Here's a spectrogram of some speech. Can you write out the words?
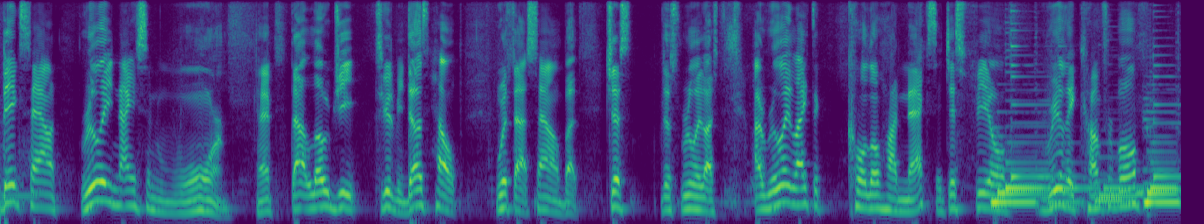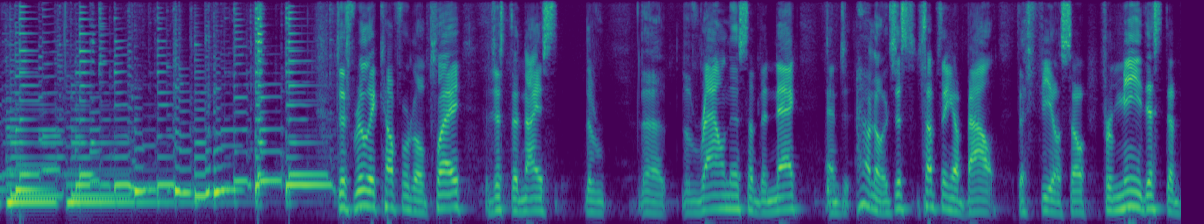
Big sound, really nice and warm. Okay, that low G, excuse me, does help with that sound, but just just really lush. I really like the KoAloha necks. It just feels really comfortable. Just really comfortable to play. Just the nice the the the roundness of the neck, and I don't know, it's just something about the feel. So for me, this the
